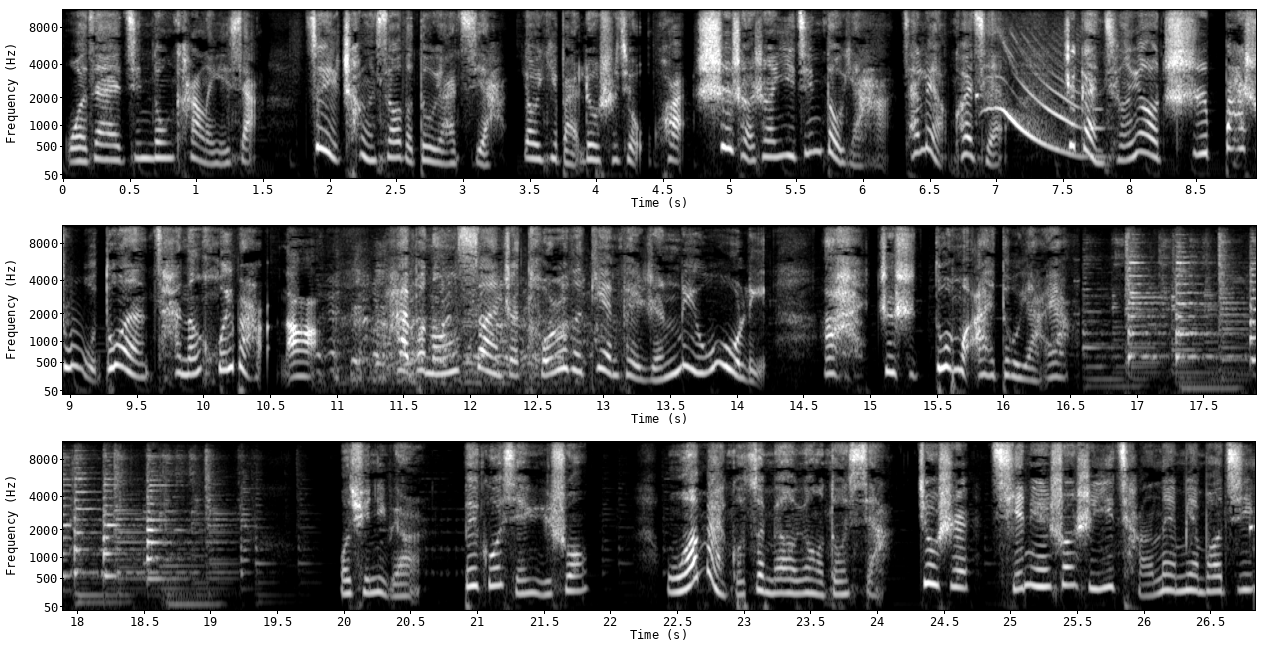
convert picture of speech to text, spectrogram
我在京东看了一下，最畅销的豆芽机啊，要一百六十九块，市场上一斤豆芽才两块钱，这感情要吃八十五顿才能回本呢，还不能算这投入的电费、人力、物力，唉，这是多么爱豆芽呀！我群里边背锅咸鱼说，我买过最没有用的东西啊，就是前年双十一抢的那面包机，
